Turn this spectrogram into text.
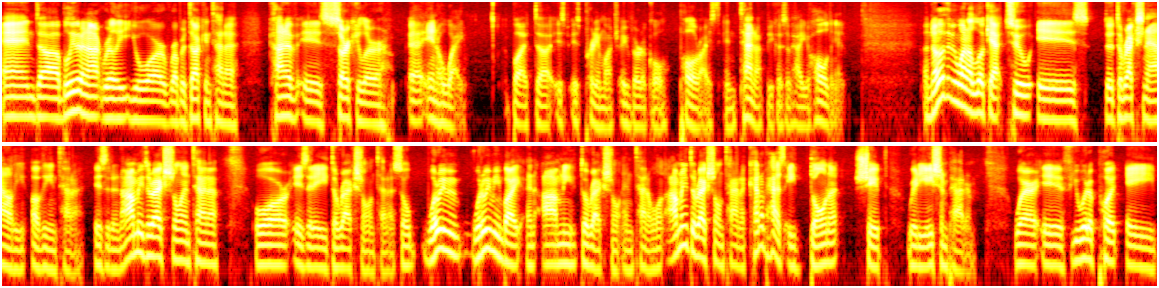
And uh, believe it or not, really, your rubber duck antenna kind of is circular uh, in a way, but uh, is, is pretty much a vertical polarized antenna because of how you're holding it. Another thing we want to look at too is the directionality of the antenna. Is it an omnidirectional antenna? or is it a directional antenna? So what do we mean, what do we mean by an omnidirectional antenna? Well, an omnidirectional antenna kind of has a donut shaped radiation pattern, where if you were to put a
